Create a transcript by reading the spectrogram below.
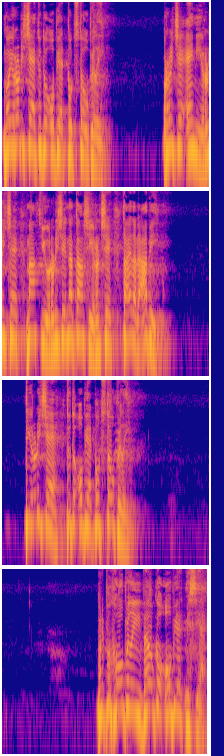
Moji rodiče tuto oběd podstoupili. Rodiče Amy, rodiče Matthew, rodiče Natáši, rodiče Tyler, Abby. Ty rodiče tuto oběd podstoupili. Oni pochopili velkou oběd misie.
